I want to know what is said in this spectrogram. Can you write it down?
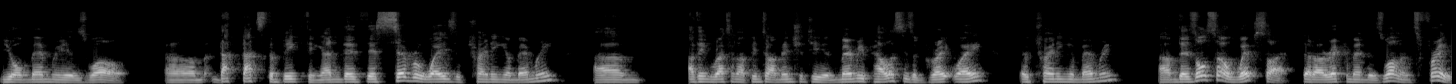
your memory as well. Um, that that's the big thing. And there, there's several ways of training your memory. Um, I think Ratana Pinto, I mentioned to you, Memory Palace is a great way of training your memory. Um, there's also a website that I recommend as well, and it's free.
